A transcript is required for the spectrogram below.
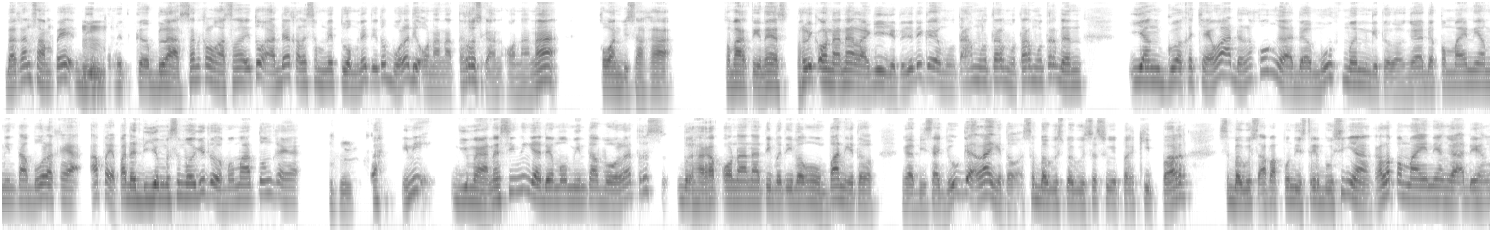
bahkan sampai di hmm. menit ke belasan kalau nggak salah itu ada kali semenit dua menit itu bola di Onana terus kan Onana ke Wan Bisaka ke Martinez balik Onana lagi gitu jadi kayak mutar-mutar mutar-mutar dan yang gua kecewa adalah kok nggak ada movement gitu loh nggak ada pemain yang minta bola kayak apa ya pada diem semua gitu loh mematung kayak Mhm. Lah ini gimana sih? Ini nggak ada yang mau minta bola terus berharap Onana tiba-tiba ngumpan gitu. Nggak bisa juga lah gitu. Sebagus-bagus sweeper keeper sebagus apa pun distribusinya kalau pemain yang nggak ada yang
